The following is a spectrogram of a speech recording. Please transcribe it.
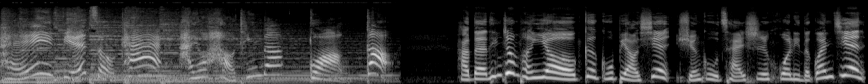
嘿，别走开，还有好听的广告。好的，听众朋友，个股表现选股才是获利的关键。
